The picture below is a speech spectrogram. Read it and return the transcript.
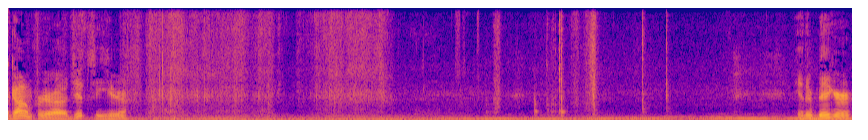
I got them for uh, Gypsy here. Yeah, they're bigger.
